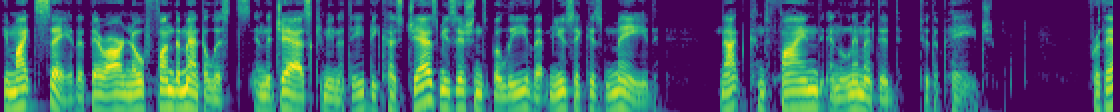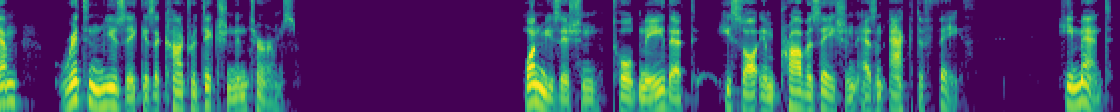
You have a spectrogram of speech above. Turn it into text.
You might say that there are no fundamentalists in the jazz community because jazz musicians believe that music is made, not confined and limited to the page. For them, written music is a contradiction in terms. One musician told me that he saw improvisation as an act of faith. He meant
